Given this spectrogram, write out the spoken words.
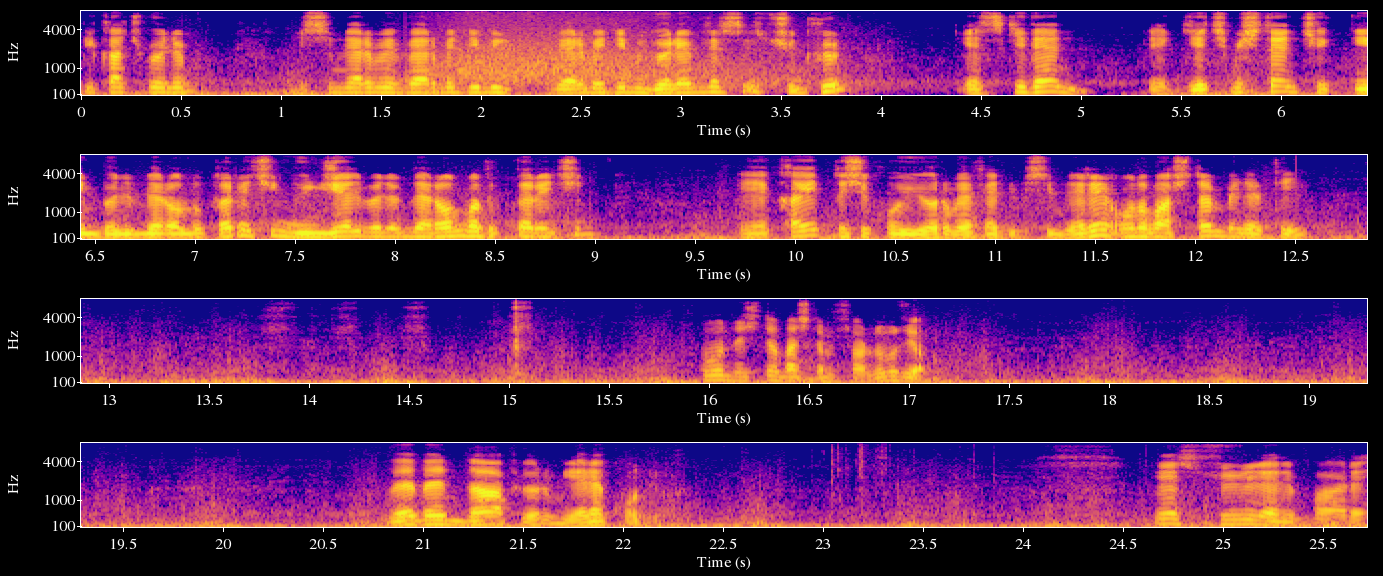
birkaç bölüm isimlerimi vermediğimi vermediğimi görebilirsiniz. Çünkü eskiden e, geçmişten çektiğim bölümler oldukları için güncel bölümler olmadıkları için e, kayıt dışı koyuyorum efendim isimleri. Onu baştan belirteyim. Onun dışında başka bir sorunumuz yok. Ve ben ne yapıyorum? Yere konuyor. Ve sürülelim bari.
